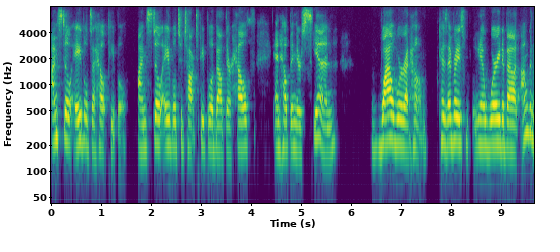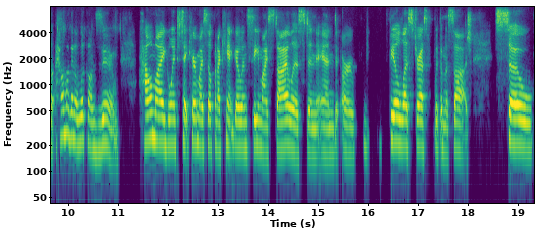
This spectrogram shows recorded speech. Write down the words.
I'm still able to help people. I'm still able to talk to people about their health and helping their skin while we're at home because everybody's you know worried about I'm going to how am I going to look on Zoom? How am I going to take care of myself when I can't go and see my stylist and and or feel less stressed with a massage? So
